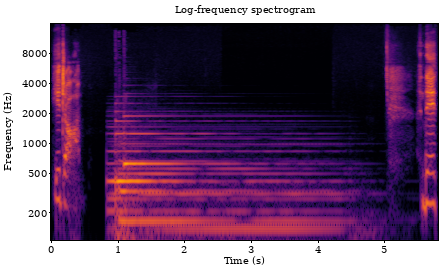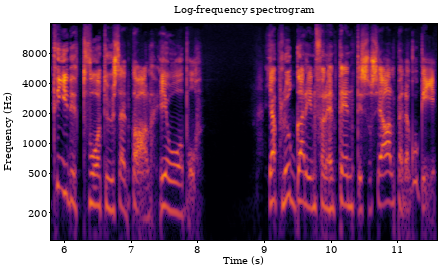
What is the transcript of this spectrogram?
idag. Det är tidigt 2000-tal i Åbo. Jag pluggar inför en tent i socialpedagogik.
